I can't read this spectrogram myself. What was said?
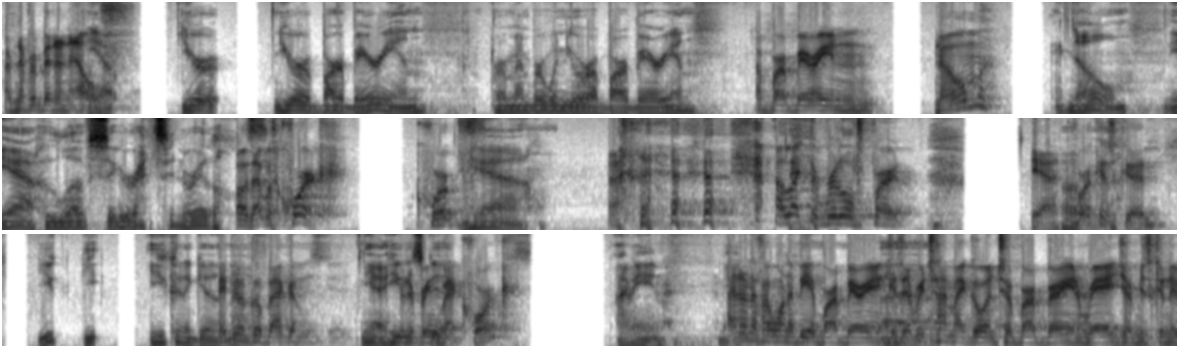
I've never been an elf. Yep. You're you're a barbarian. Remember when you were a barbarian? A barbarian gnome? Gnome. Yeah, who loves cigarettes and riddles. Oh, that was Quirk. Quirk. Yeah. I like the riddles part. Yeah, Oh. Quark is good. You you, you couldn't get Maybe I'll go back and Yeah, he gonna was bring good. back Quirk. I mean, I don't know if I want to be a barbarian because every Uh. time I go into a barbarian rage, I'm just going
